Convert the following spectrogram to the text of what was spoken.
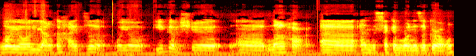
我有两个孩子，我有一个是呃男孩，呃，and the second one is a girl.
